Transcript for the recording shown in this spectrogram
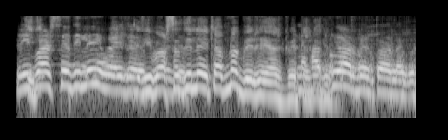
রিভার্সে দিলেই হয়ে যাবে রিভার্সে দিলে এটা আপনার বের হয়ে আসবে এটা হাত দিয়ে আর বের করা লাগবে।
